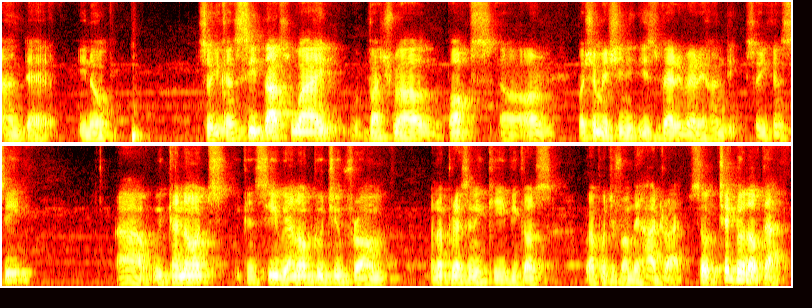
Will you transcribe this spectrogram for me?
and uh, you know so you can see that's why virtual box uh, or virtual machine is very, very handy. So you can see uh, we cannot, you can see we are not booting from, we're not pressing any key because we are booting from the hard drive. So take note of that.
